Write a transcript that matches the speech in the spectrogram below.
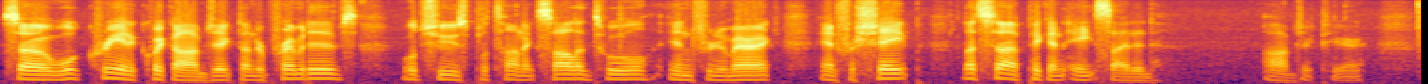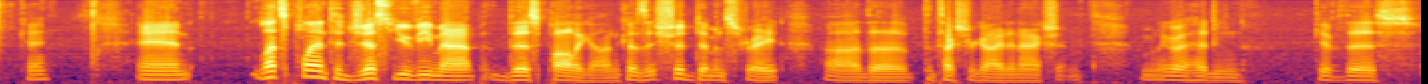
So we'll create a quick object. Under Primitives, we'll choose Platonic Solid Tool, in for numeric, and for shape, let's uh, pick an eight-sided object here. Okay, And let's plan to just UV map this polygon because it should demonstrate uh, the, the texture guide in action. I'm going to go ahead and give this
